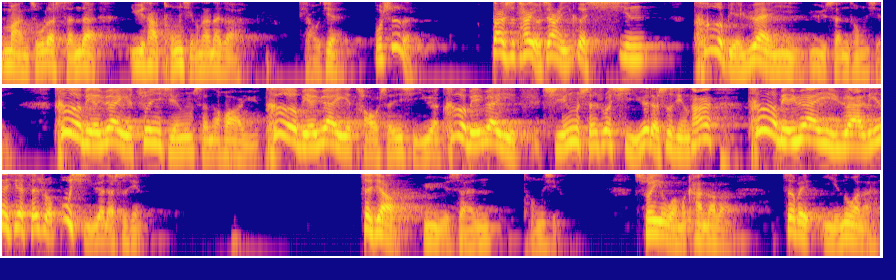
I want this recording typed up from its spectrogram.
满足了神的与他同行的那个条件，不是的。但是他有这样一个心，特别愿意与神同行。特别愿意遵行神的话语，特别愿意讨神喜悦，特别愿意行神所喜悦的事情。他特别愿意远离那些神所不喜悦的事情。这叫与神同行。所以我们看到了这位以诺呢，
